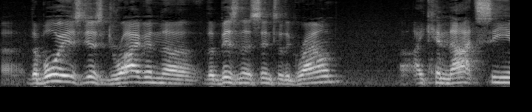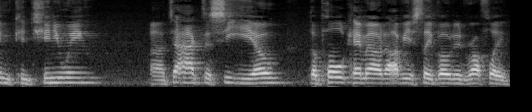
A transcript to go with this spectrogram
uh, the boy is just driving the, the business into the ground. Uh, I cannot see him continuing uh, to act as CEO. The poll came out, obviously voted roughly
